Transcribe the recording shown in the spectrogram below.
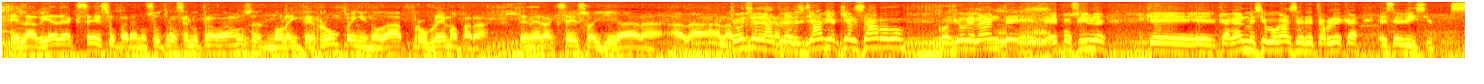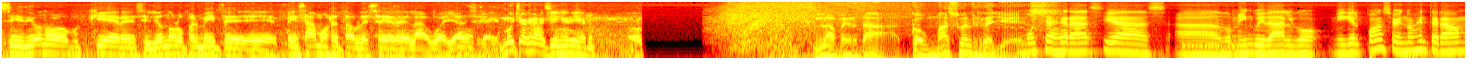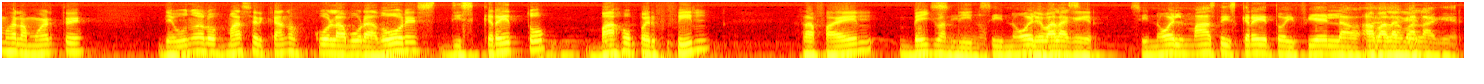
en la vía de acceso para nosotros hacer los trabajos nos la interrumpen y nos da problemas para tener acceso y llegar a, a la... A la Entonces, ya de aquí al sábado, cogió delante, es posible que el canal Mesía Bogar se restablezca el servicio. Si Dios no lo quiere, si Dios no lo permite, eh, pensamos restablecer el agua ya. Okay. Sí. Muchas gracias, ingeniero. La verdad, con Mazuel Reyes. Muchas gracias a Domingo Hidalgo. Miguel Ponce, hoy nos enterábamos de la muerte de uno de los más cercanos colaboradores, discreto, bajo perfil, Rafael Bello Andino, sí, sí, no de Balaguer. Sino el más discreto y fiel a, a, Balaguer. a Balaguer,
